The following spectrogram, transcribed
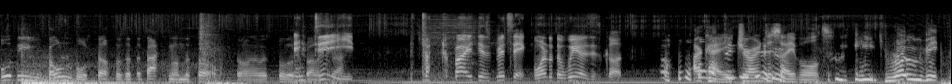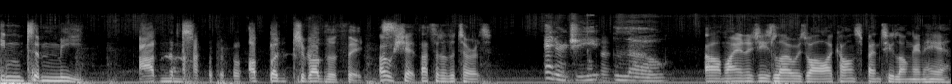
All the vulnerable stuff was at the back and on the top, so I was sort of trying to Indeed, the back is missing. One of the wheels is gone. Okay, drone disabled. He drove it into me and a bunch of other things. Oh shit, that's another turret. Energy low. Uh, my energy's low as well. I can't spend too long in here.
